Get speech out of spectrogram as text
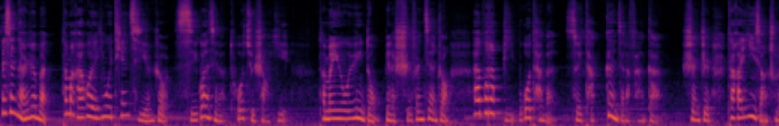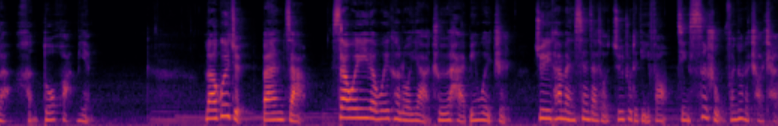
那些男人们，他们还会因为天气炎热，习惯性的脱去上衣。他们因为运动变得十分健壮，艾伯特比不过他们，所以他更加的反感。甚至他还臆想出来很多画面。老规矩，搬家。夏威夷的威克洛亚处于海滨位置，距离他们现在所居住的地方仅四十五分钟的车程。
